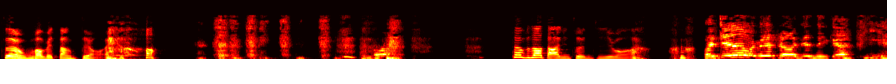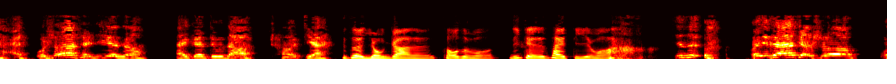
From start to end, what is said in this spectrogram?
真的很不怕被当掉哎、欸，他不知道打你成绩吗？我觉得我那个时候就是一个屁孩，我说到成绩的时候还跟督导吵架。你是很勇敢的，吵什么？你给的太低了吗？就是，我就跟他讲说，我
